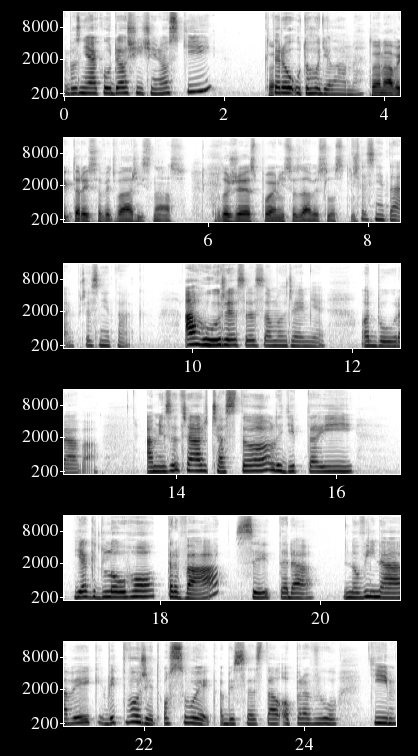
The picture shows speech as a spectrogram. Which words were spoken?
nebo s nějakou další činností, to, kterou u toho děláme. To je návyk, který se vytváří s nás, protože je spojený se závislostí. Přesně tak, přesně tak. A hůře se samozřejmě odbourává. A mě se třeba často lidi ptají, jak dlouho trvá si teda nový návyk vytvořit, osvojit, aby se stal opravdu tím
